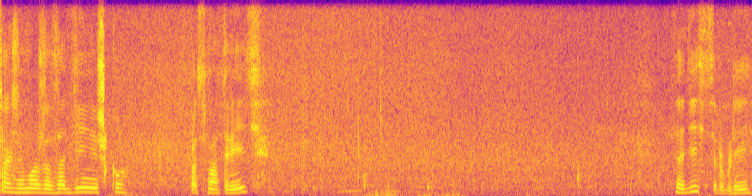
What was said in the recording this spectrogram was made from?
Также можно за денежку посмотреть. За 10 рублей.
